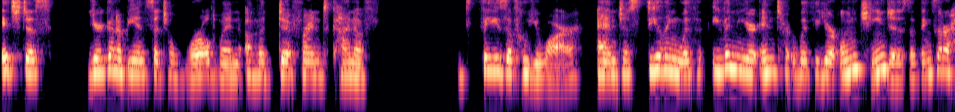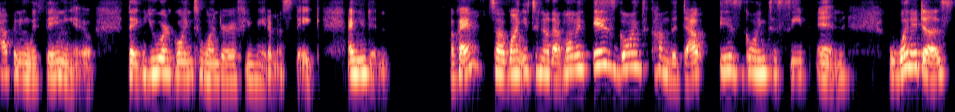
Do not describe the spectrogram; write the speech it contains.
It's just you're going to be in such a whirlwind of a different kind of phase of who you are and just dealing with even your inter with your own changes the things that are happening within you that you are going to wonder if you made a mistake and you didn't. Okay? So i want you to know that moment is going to come. The doubt is going to seep in. When it does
